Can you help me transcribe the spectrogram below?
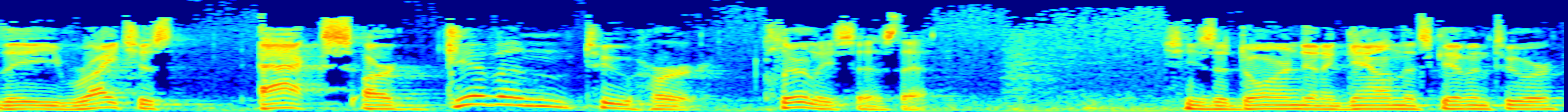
the righteous acts are given to her. Clearly says that. She's adorned in a gown that's given to her.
